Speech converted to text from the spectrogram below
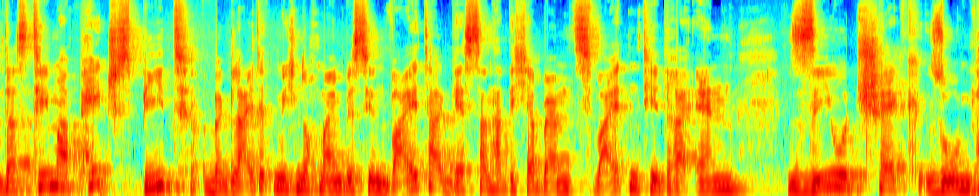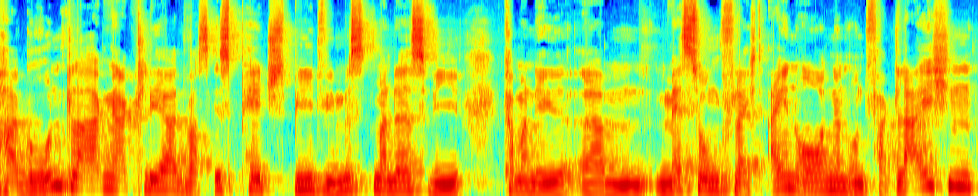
das Thema PageSpeed begleitet mich noch mal ein bisschen weiter. Gestern hatte ich ja beim zweiten T3N SEO-Check so ein paar Grundlagen erklärt. Was ist PageSpeed? Wie misst man das? Wie kann man die ähm, Messung vielleicht einordnen und vergleichen?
